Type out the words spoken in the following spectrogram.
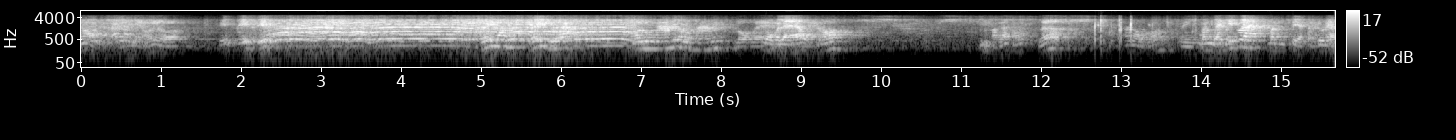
ยอดเหนียวอยู่ดิบดิบดิบเฮ้ยลองเฮ้ยดูละเราลงน้ำนี่เราลงน้ำนี่ลงเลยลงไปแล้วเนาะเอาแล้วเอาเลิกฮัลโหลมันอย่าคิดว่ามันเสียสมดุลแล้ว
